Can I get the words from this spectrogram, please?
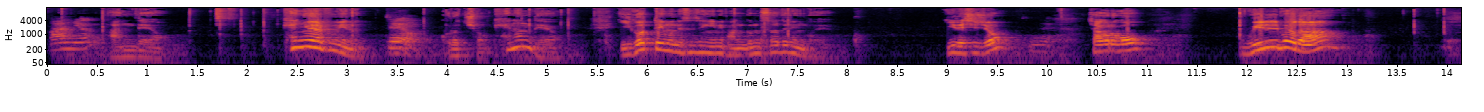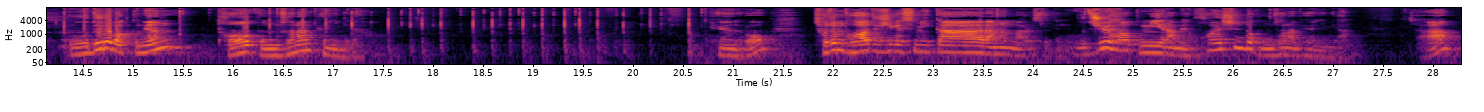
아니요. 안 돼요. can you help me는 돼요. 그렇죠. can은 돼요. 이것 때문에 선생님이 방금 써드린 거예요. 이해되시죠? 네. 자, 그리고 will보다 would로 바꾸면 더 공손한 표현입니다. 표현으로 저 좀 도와주시겠습니까? 라는 말을 쓸 때는 would you help me? 라면 훨씬 더 공손한 표현입니다. 자,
